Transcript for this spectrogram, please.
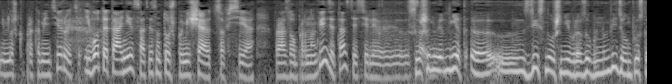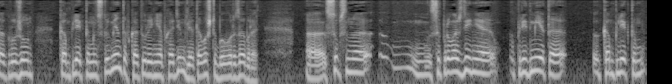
Немножко прокомментируйте. И вот это они, соответственно, тоже помещаются все в разобранном виде, да, здесь или... Совершенно верно. Нет, здесь нож не в разобранном виде, он просто окружен комплектом инструментов, которые необходимы для того, чтобы его разобрать. Э, собственно, сопровождение предмета комплектом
